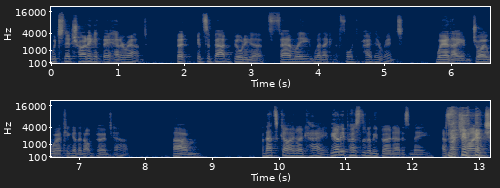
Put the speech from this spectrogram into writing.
which they're trying to get their head around. But it's about building a family where they can afford to pay their rent, where they enjoy working and they're not burnt out. Um, and that's going okay. The only person that'll be burnt out is me as I try and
